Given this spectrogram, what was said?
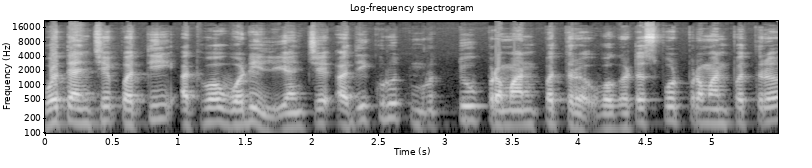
व त्यांचे पती अथवा वडील यांचे अधिकृत मृत्यू प्रमाणपत्र व घटस्फोट प्रमाणपत्र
